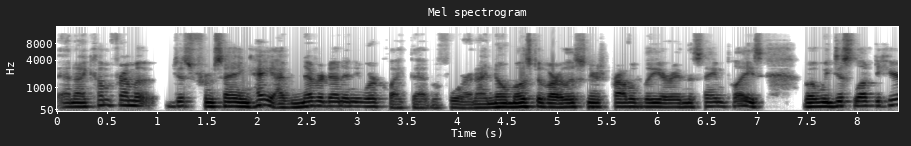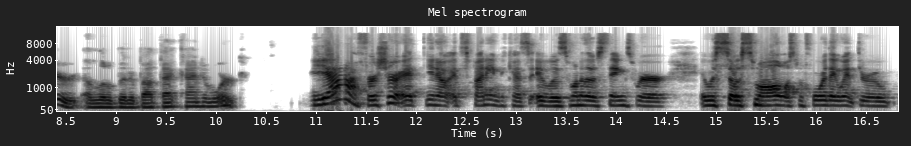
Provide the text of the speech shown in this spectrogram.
and i come from it just from saying hey i've never done any work like that before. And i know most of our listeners probably are in the same place but we just love to hear a little bit about that kind of work Yeah, for sure. It you know, it's funny because it was one of those things where it was so small. It was before they went through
